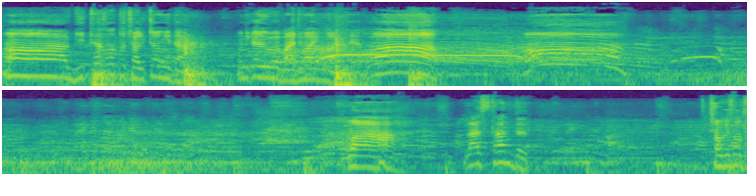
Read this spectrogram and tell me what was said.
아 밑에서도 절정이다. 보니까 이거 마지막인 것 같아. 와. 와. 와. 라스트 한 듯. 저기서도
